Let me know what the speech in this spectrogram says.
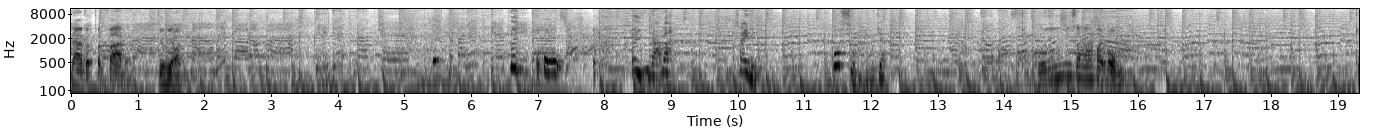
หน้าแบบฟาดๆอะจูยอนเฮ้ย โอ้โห เฮ้ยหนาปะใช่ดิโคตรสวยเมื่อกี้เฮ้ยสาปล่อยผม เ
